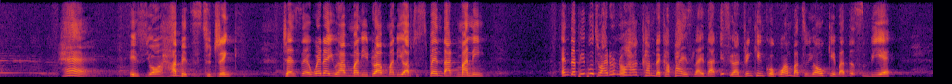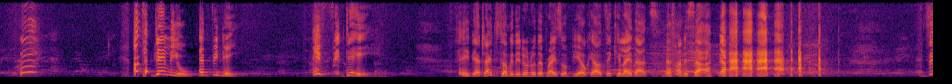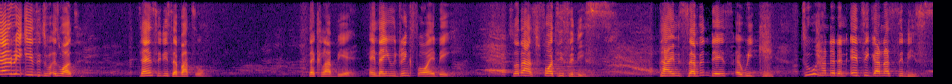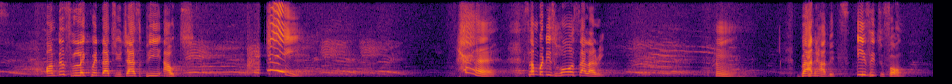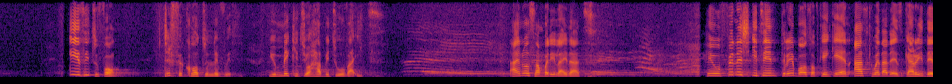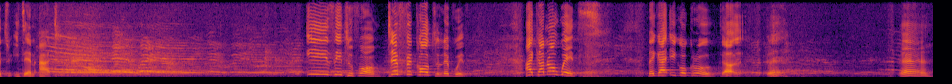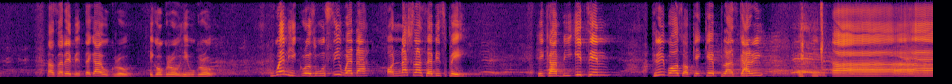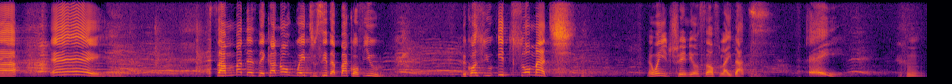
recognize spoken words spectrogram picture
Hey, it's your habit to drink. Just uh, whether you have money, you don't have money, you have to spend that money. And the people too, I don't know how come the kappa is like that. If you are drinking coke, one bottle, you're okay, but this beer, hmm? Daily, oh, every day. Every day. Hey, they are trying to tell me they don't know the price of beer. Okay, I'll take it like that. Is. Very easy to. It's what? 10 cedis a bottle. The club beer. And then you drink four a day. So that's 40 cedis. Times seven days a week. 280 Ghana cedis. On this liquid that you just pee out. Hey! Hey! Somebody's whole salary. Hmm. Bad habits. Easy to form. Easy to form. Difficult to live with. You make it your habit to overeat. I know somebody like that. He will finish eating three balls of kenkey and ask whether there's gari there to eat and add. Easy to form, difficult to live with. I cannot wait. The guy ego grow. Uh, uh, yeah. Pastor David, the guy will grow. Will grow. He will grow. When he grows, we'll see whether on national service pay he can be eating three balls of kenkey plus gari. Ah, hey. Some mothers they cannot wait to see the back of you because you eat so much. And when you train yourself like that, hey. Hmm.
